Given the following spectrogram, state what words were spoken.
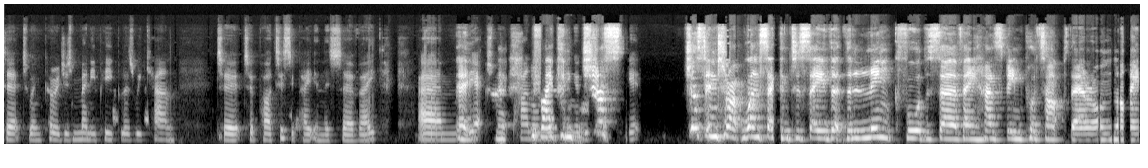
to, to encourage as many people as we can to, to participate in this survey. Um, hey, the Exmoor panel if I can just just interrupt one second to say that the link for the survey has been put up there online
